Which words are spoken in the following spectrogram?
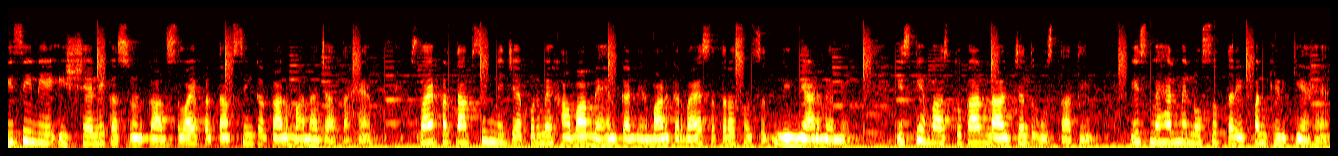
इसीलिए इस शैली का स्वर्णकाल स्वाय प्रताप सिंह का काल माना जाता है। स्वाय प्रताप सिंह ने जयपुर में हवा महल का निर्माण करवाया सत्रह सौ निन्यानवे में। इसके वास्तुकार लालचंद उस्ता थे। इस महल में नौ खिड़कियाँ हैं।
